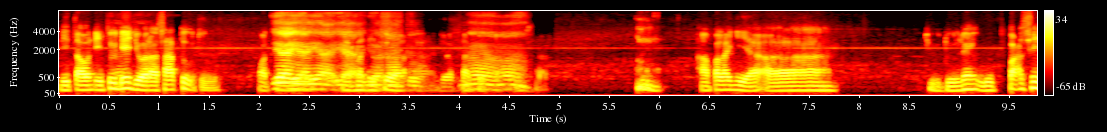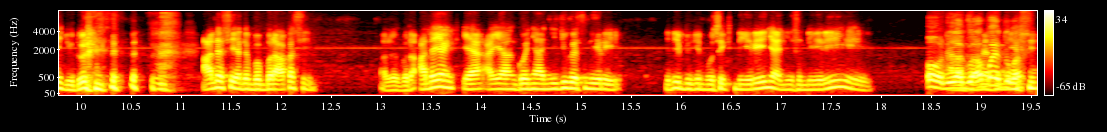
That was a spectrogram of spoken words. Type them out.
di tahun itu dia juara satu tuh waktu Ya, ya, ya, ya, zaman juara itu satu. ah, juara satu Nah, apalagi ya ah, judulnya lupa sih judulnya ada sih ada beberapa sih ada ada yang ya yang gue nyanyi juga sendiri jadi bikin musik sendiri nyanyi sendiri Oh, di lagu apa itu, Mas?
